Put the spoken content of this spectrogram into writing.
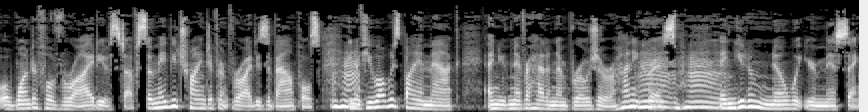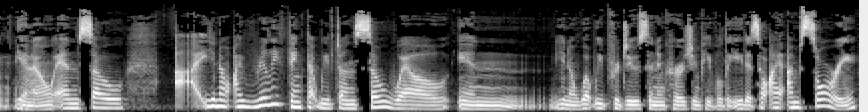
a wonderful variety of stuff. So maybe trying different varieties of apples. You know, if you always buy a Mac and you've never had an Ambrosia or a Honeycrisp, then you don't know what you're missing. You know, and so. I, you know, I really think that we've done so well in, you know, what we produce and encouraging people to eat it. So I, I'm sorry.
